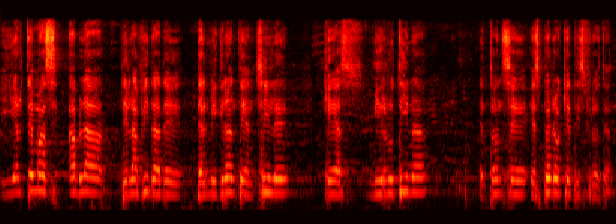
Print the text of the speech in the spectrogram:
Y el tema habla de la vida de- del migrante en Chile, que es mi rutina. Entonces espero que disfruten.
